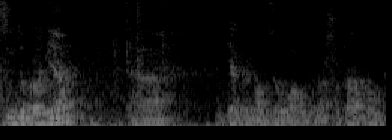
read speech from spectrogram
всім доброго дня. Е, Дякую вам за увагу до нашого театру.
